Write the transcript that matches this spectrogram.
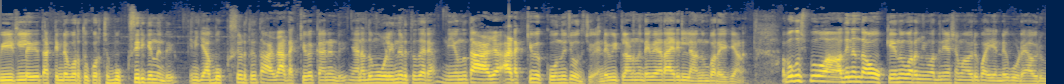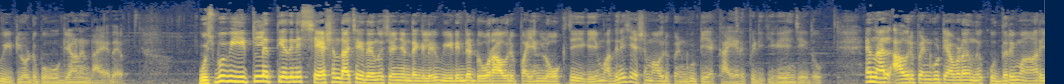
വീട്ടിൽ തട്ടിന്റെ പുറത്ത് കുറച്ച് ബുക്സ് ഇരിക്കുന്നുണ്ട്. എനിക്ക് ആ ബുക്സ് എടുത്ത് താഴെ അടക്കി വെക്കാനുണ്ട്. ഞാനത് മുകളിൽ നിന്ന് എടുത്ത് തരാം. നീ ഒന്ന് താഴെ അടക്കി വെക്കുമോ എന്ന് ചോദിച്ചു. എന്റെ വീട്ടിലാണെന്നുണ്ടെങ്കിൽ വേറെ ആരില്ല എന്നും പറയുകയാണ്. അപ്പോൾ ഖുഷ്ബു അതിനെന്താ ഓക്കെ എന്ന് പറഞ്ഞു. അതിനുശേഷം ആ ഒരു പയ്യന്റെ കൂടെ ആ ഒരു വീട്ടിലോട്ട് പോവുകയാണ് ഉണ്ടായത്. ഖുഷ്ബു വീട്ടിലെത്തിയതിന് ശേഷം എന്താ ചെയ്തതെന്ന് വെച്ച് കഴിഞ്ഞിട്ടുണ്ടെങ്കിൽ വീടിന്റെ ഡോർ ആ ഒരു പയ്യൻ ലോക്ക് ചെയ്യുകയും അതിനുശേഷം ആ ഒരു പെൺകുട്ടിയെ കയറി പിടിക്കുകയും ചെയ്തു. എന്നാൽ ആ ഒരു പെൺകുട്ടി അവിടെ നിന്ന് കുതിറി മാറി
